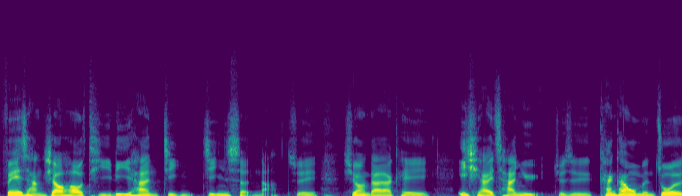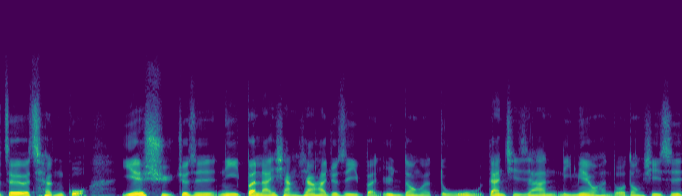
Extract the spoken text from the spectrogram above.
非常消耗体力和精精神呐，所以希望大家可以一起来参与，就是看看我们做的这个成果。也许就是你本来想象它就是一本运动的读物，但其实它里面有很多东西是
